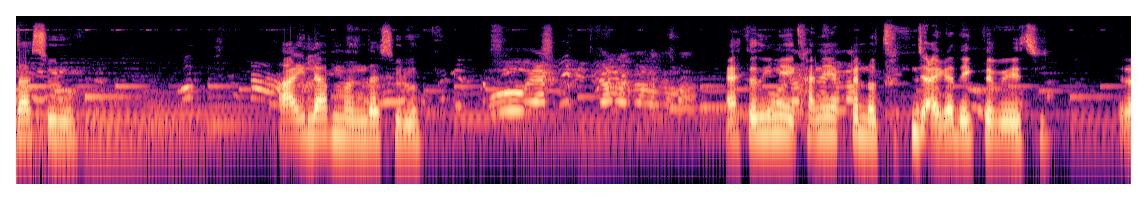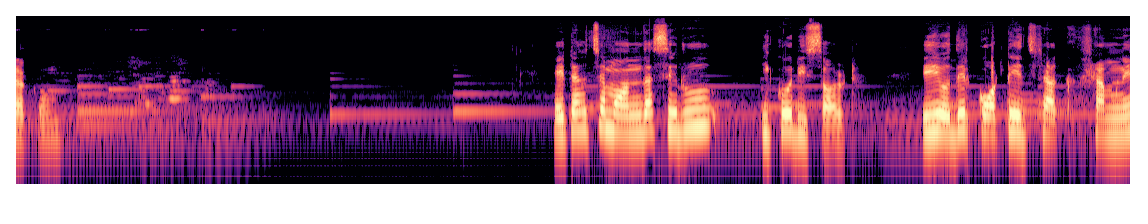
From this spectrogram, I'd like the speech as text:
মন্দাসুরু আই লাভ মন্দাসুরু এতদিনে এখানে একটা নতুন জায়গা দেখতে পেয়েছি, এরকম। এটা হচ্ছে মন্দাসিরু ইকো রিসর্ট। এই ওদের কটেজ সামনে।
